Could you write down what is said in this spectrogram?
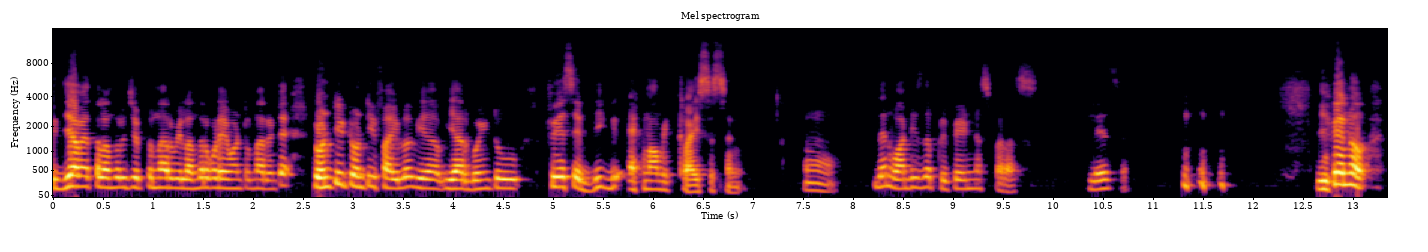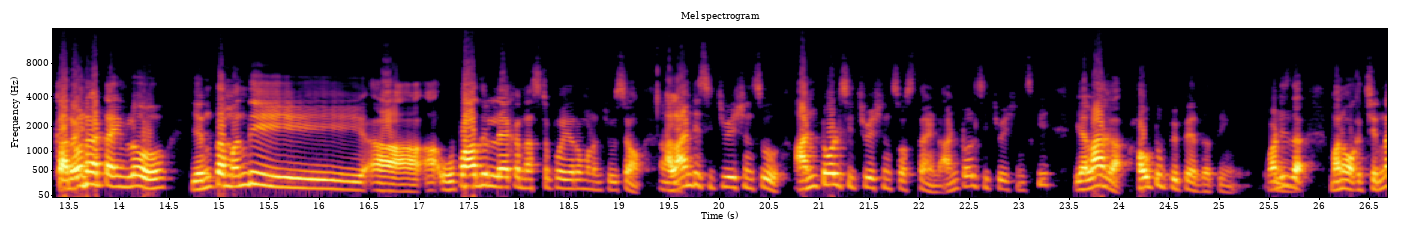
విద్యావేత్తలు అందరూ చెప్తున్నారు వీళ్ళందరూ కూడా ఏమంటున్నారంటే ట్వంటీ ట్వంటీ ఫైవ్లో we're going to face a big economic crisis అని. Then what is the preparedness for us లేదు సార్. ఈవెన్ కరోనా టైంలో ఎంతమంది ఉపాధులు లేక నష్టపోయారో మనం చూసాం. అలాంటి సిచ్యువేషన్స్ అన్టోల్డ్ సిచ్యువేషన్స్ వస్తాయండి. అన్టోల్డ్ సిచ్యువేషన్స్కి ఎలాగా how to prepare the thing what is the మనం ఒక చిన్న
